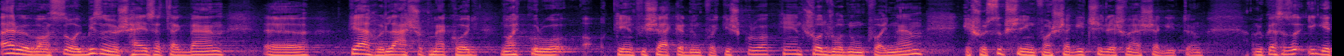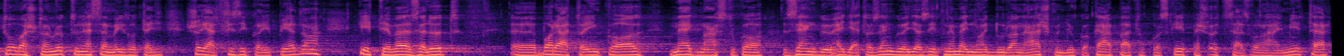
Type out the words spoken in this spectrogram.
erről van szó, hogy bizonyos helyzetekben kell, hogy lássuk meg, hogy nagykorúként viselkedünk, vagy kiskorúaként, sodródunk, vagy nem, és hogy szükségünk van segítségre, és van segítőnk. Amikor ezt az igét olvastam, rögtön eszembe jutott egy saját fizikai példa. Két évvel ezelőtt barátainkkal megmásztuk a Zengő-hegyet. A Zengő-hegy azért nem egy nagy duranás, mondjuk a Kárpátokhoz képest 500 valahány méter,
